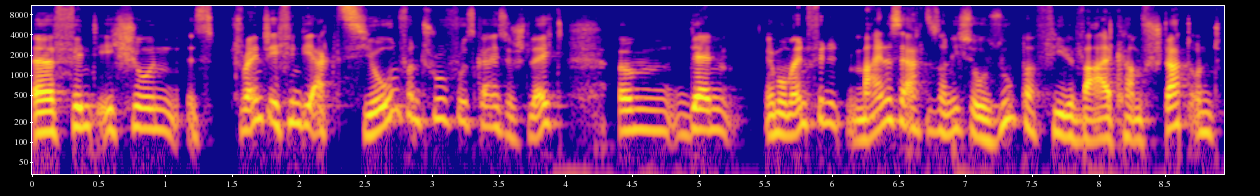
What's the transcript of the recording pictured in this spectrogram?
äh, finde ich schon strange. Ich finde die Aktion von True Fruits gar nicht so schlecht, ähm, denn im Moment findet meines Erachtens noch nicht so super viel Wahlkampf statt. Und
